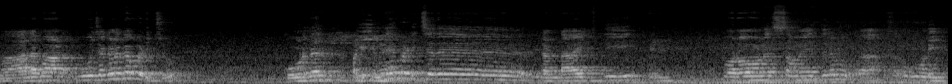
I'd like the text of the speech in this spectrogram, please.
ബാലപാഠ പൂജകളൊക്കെ പഠിച്ചു. കൂടുതൽ പിന്നെ പഠിച്ചത് രണ്ടായിരത്തി കൊറോണ സമയത്തിന് കൂടി.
